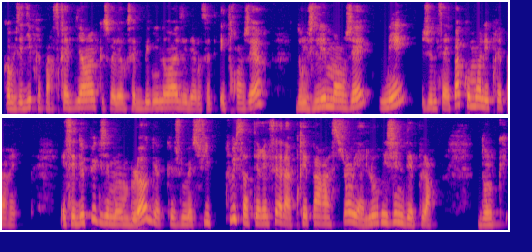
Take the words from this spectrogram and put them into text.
comme je l'ai dit, prépare très bien, que ce soit les recettes béninoises et les recettes étrangères. Donc, je les mangeais, mais je ne savais pas comment les préparer. Et c'est depuis que j'ai mon blog que je me suis plus intéressée à la préparation et à l'origine des plats. Donc,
